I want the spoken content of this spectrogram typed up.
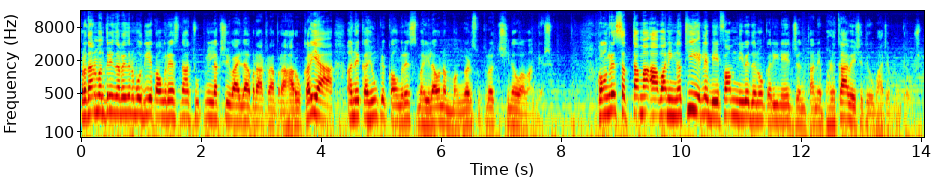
પ્રધાનમંત્રી નરેન્દ્ર મોદીએ કોંગ્રેસના ચૂંટણીલક્ષી વાયદા પર આકરા પ્રહારો કર્યા અને કહ્યું કે કોંગ્રેસ મહિલાઓના મંગળસૂત્ર છીનવવા માંગે છે. કોંગ્રેસ સત્તામાં આવવાની નથી એટલે બેફામ નિવેદનો કરીને જનતાને ભડકાવે છે તેવું ભાજપનું કહેવું છે.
